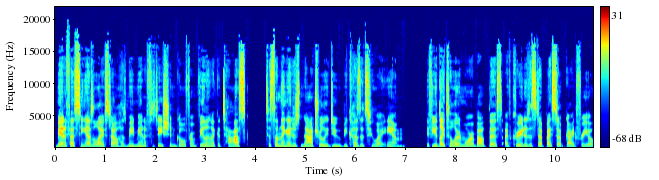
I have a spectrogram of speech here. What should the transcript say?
Manifesting as a lifestyle has made manifestation go from feeling like a task to something I just naturally do because it's who I am. If you'd like to learn more about this, I've created a step by step guide for you.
